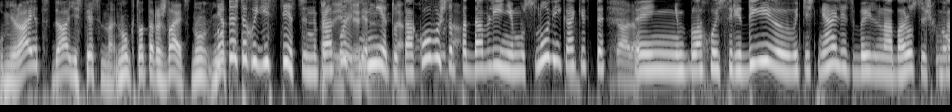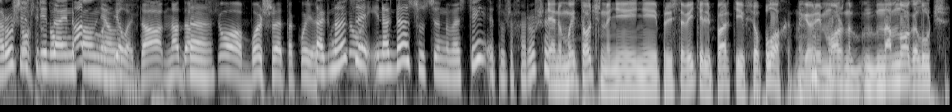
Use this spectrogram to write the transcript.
умирает, да, естественно, ну, кто-то рождается. Ну, ну нет... ну то есть такой естественный процесс. Нету да. такого, ну, что да. под давлением условий каких-то да, да. Э, плохой среды э, вытеснялись бы или наоборот слишком ну, хорошая то, среда и наполнялась. делать, да, надо да. еще больше такое... Стагнация, иногда отсутствие новостей, это уже хорошее. Не, ну мы точно не, не представители партии «все плохо». Мы говорим, можно намного лучше.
